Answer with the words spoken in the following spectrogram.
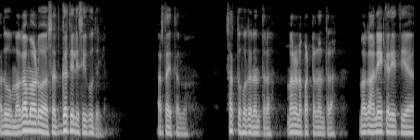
ಅದು ಮಗ ಮಾಡುವ ಸದ್ಗತಿಯಲ್ಲಿ ಸಿಗುವುದಿಲ್ಲ. ಅರ್ಥ ಆಯ್ತಲ್ವ? ಸತ್ತು ಹೋದ ನಂತರ ಮರಣಪಟ್ಟ ನಂತರ ಮಗ ಅನೇಕ ರೀತಿಯ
